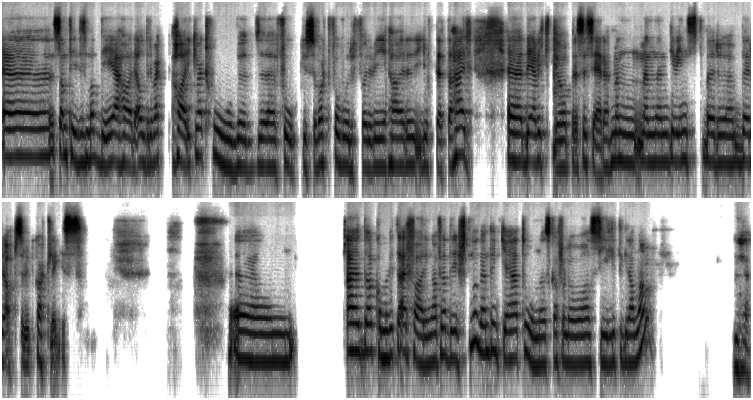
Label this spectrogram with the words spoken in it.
Uh, samtidig som at det har, vært, har, ikke vært hovedfokuset vårt for hvorfor vi har gjort dette her. Uh, det er viktig å presisere, men, men en gevinst bør, bør absolutt kartlegges. Uh, da kommer vi til erfaringa fra driften, og den tenker jeg Tone skal få lov å si litt om. Ja.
